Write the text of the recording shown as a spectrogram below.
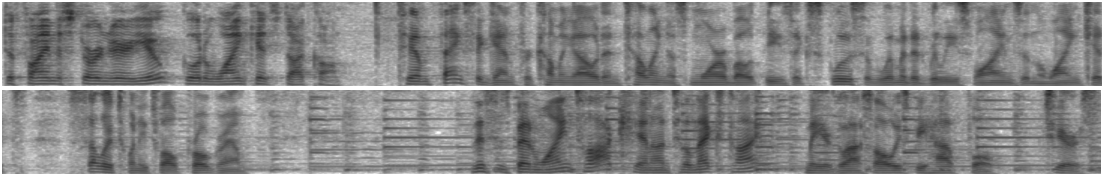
To find a store near you, go to winekitz.com. Tim, thanks again for coming out and telling us more about these exclusive limited release wines in the Wine Kitz Cellar 2012 program. This has been Wine Talk, and until next time, may your glass always be half full. Cheers.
